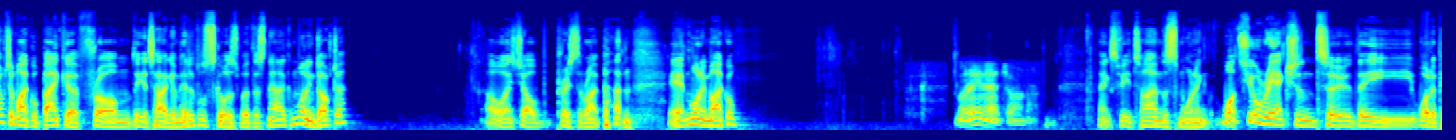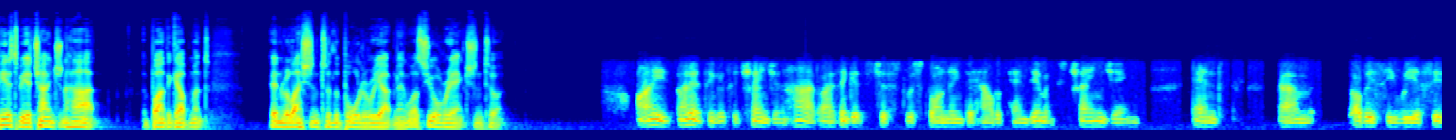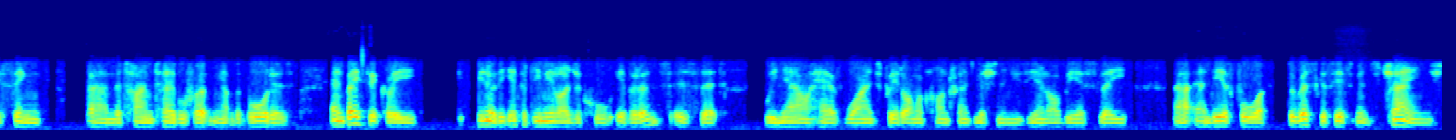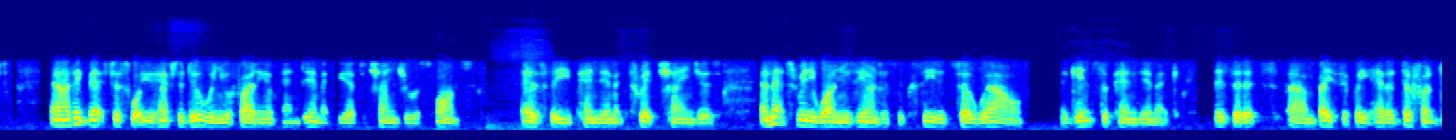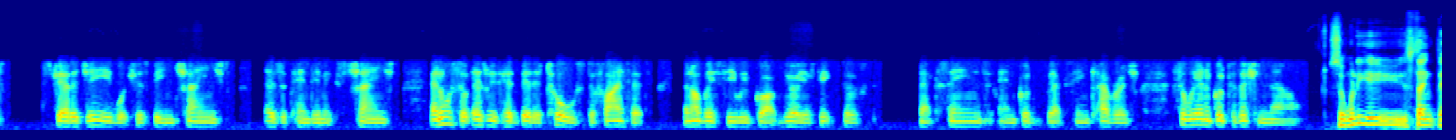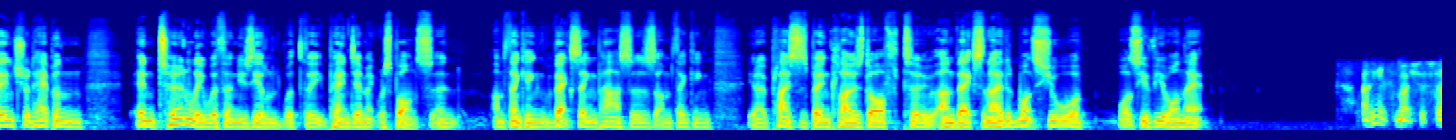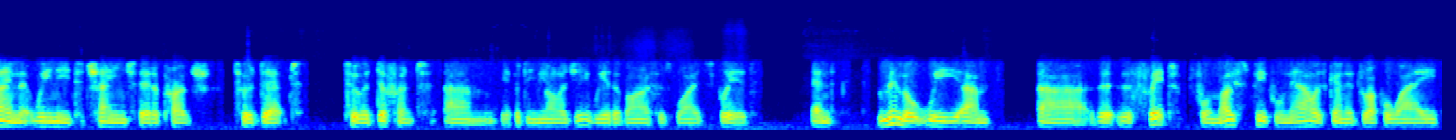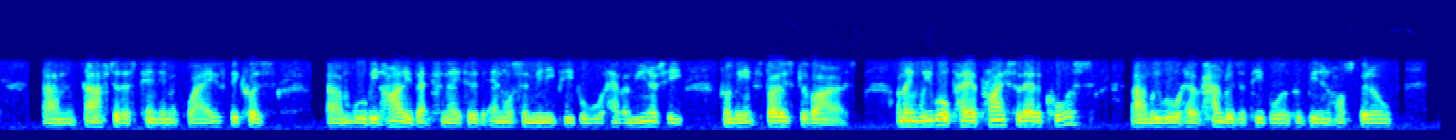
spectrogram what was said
Dr. Michael Baker from the Otago Medical School is with us now. Good morning, Doctor. Oh, I'll press the right button. Yeah, morning, Michael. Morena, John. Thanks for your time this morning. What's your reaction to the what appears to be a change in heart by the government in relation to the border reopening? What's your reaction to it? I, I don't think it's a change in heart. I think it's just responding to how the pandemic's changing and um, obviously reassessing um, the timetable for opening up the borders. And basically, you know, the epidemiological evidence is that we now have widespread Omicron transmission in New Zealand, obviously, uh, and therefore the risk assessment's changed. And I think that's just what you have to do when you're fighting a pandemic. You have to change your response as the pandemic threat changes. And that's really why New Zealand has succeeded so well against the pandemic, is that it's um, basically had a different strategy which has been changed as the pandemic's changed, and also as we've had better tools to fight it. And obviously, we've got very effective vaccines and good vaccine coverage. So we're in a good position now. So, what do you think then should happen internally within New Zealand with the pandemic response? And I'm thinking vaccine passes. I'm thinking, you know, places being closed off to unvaccinated. What's your what's your view on that? I think it's much the same that we need to change that approach to adapt to a different um, epidemiology where the virus is widespread. And remember, we um, uh, the, the threat for most people now is going to drop away um, after this pandemic wave because um, will be highly vaccinated and also many people will have immunity from being exposed to virus. I mean, we will pay a price for that, of course. Um, we will have hundreds of people who've been in hospital.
